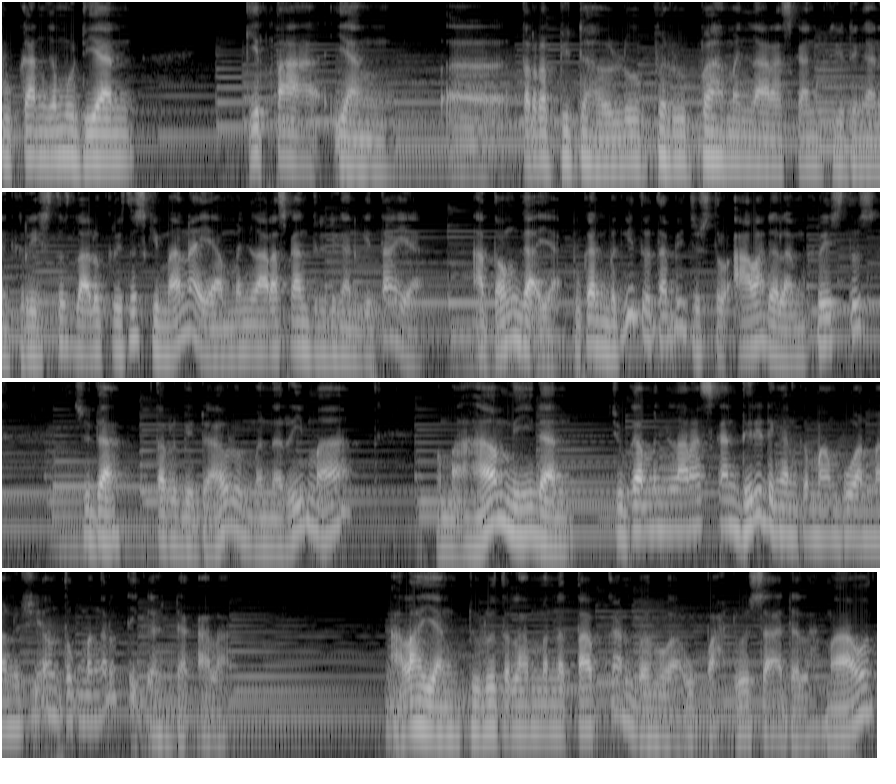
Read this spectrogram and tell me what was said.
bukan kemudian kita yang terlebih dahulu berubah menyelaraskan diri dengan Kristus lalu Kristus gimana ya menyelaraskan diri dengan kita ya? Atau enggak ya? Bukan begitu tapi justru Allah dalam Kristus sudah terlebih dahulu menerima memahami dan juga menyelaraskan diri dengan kemampuan manusia untuk mengerti kehendak Allah. Allah yang dulu telah menetapkan bahwa upah dosa adalah maut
